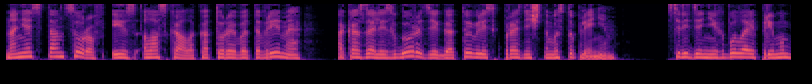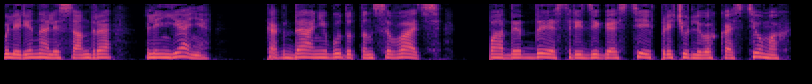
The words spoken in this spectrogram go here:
нанять танцоров из Ласкала, которые в это время оказались в городе и готовились к праздничным выступлениям. Среди них была и прима-балерина Алессандра Линьяне. Когда они будут танцевать по ДД среди гостей в причудливых костюмах,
